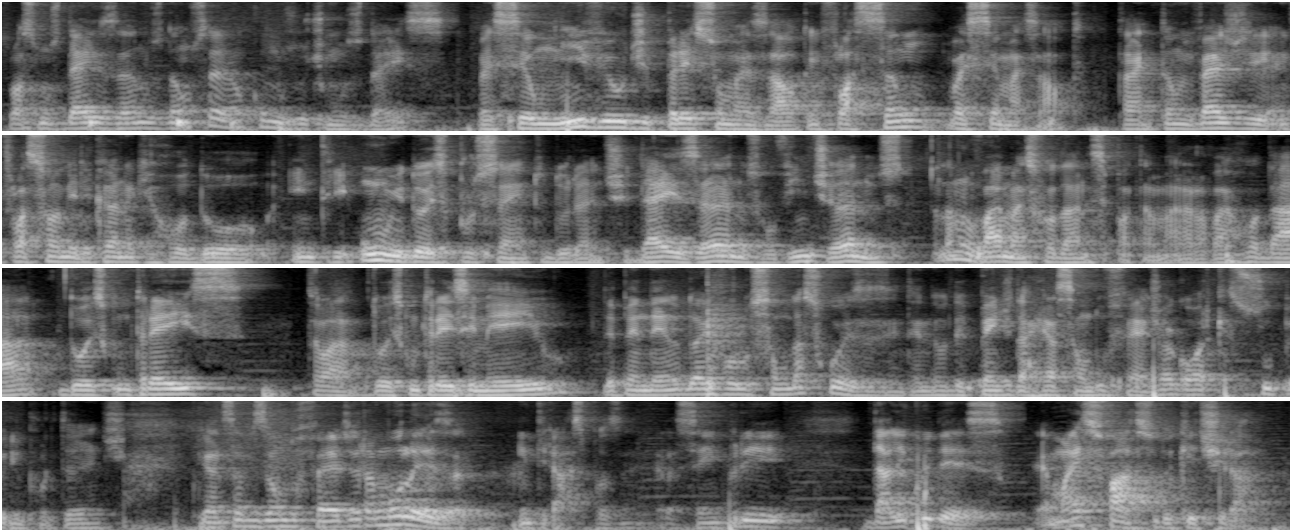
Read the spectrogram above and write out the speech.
Os próximos 10 anos não serão como os últimos 10. Vai ser um nível de preço mais alto, a inflação vai ser mais alta. Tá? Então, ao invés de a inflação americana que rodou entre 1 e 2% durante 10 anos ou 20 anos, ela não vai mais rodar nesse patamar, ela vai rodar 2 com 3, sei lá, 2 com 3,5, dependendo da evolução das coisas, entendeu? Depende da reação do Fed agora, que é super importante. Porque antes a visão do Fed era moleza, entre aspas, né? Era sempre dar liquidez. É mais fácil do que tirar.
